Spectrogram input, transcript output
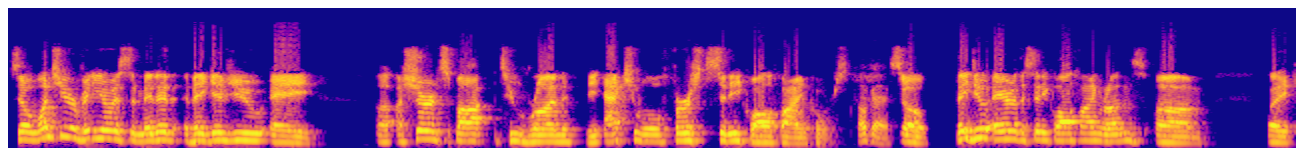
so once your video is submitted, they give you a uh, assured spot to run the actual first city qualifying course. Okay. So they do air the city qualifying runs. Um, like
